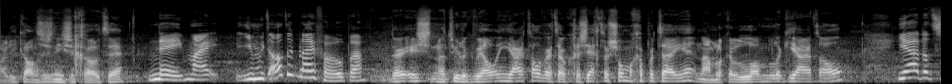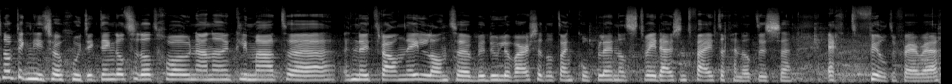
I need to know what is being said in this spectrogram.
Maar die kans is niet zo groot, hè? Nee, maar je moet altijd blijven hopen. Er is natuurlijk wel een jaartal, werd ook gezegd door sommige partijen, namelijk een landelijk jaartal. Ja, dat snapte ik niet zo goed. Ik denk dat ze dat gewoon aan een klimaatneutraal Nederland uh, bedoelen, waar ze dat aan koppelen. En dat is 2050 en dat is uh, echt veel te ver weg.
